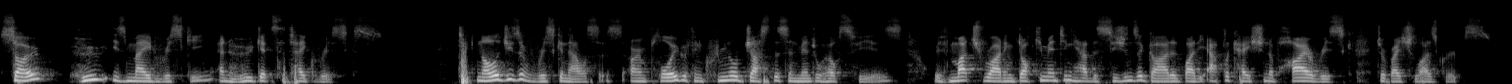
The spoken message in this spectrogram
So who is made risky and who gets to take risks? Technologies of risk analysis are employed within criminal justice and mental health spheres, with much writing documenting how decisions are guided by the application of higher risk to racialized groups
